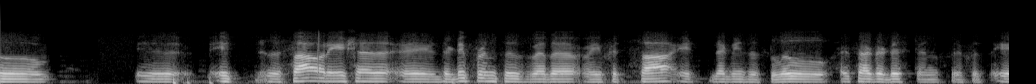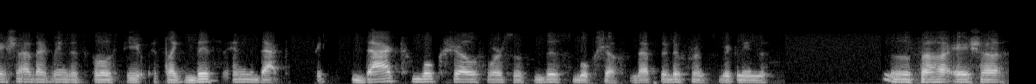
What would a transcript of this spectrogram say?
um, it uh, sa or esha, uh, the difference is whether if it's sa, it that means it's little, it's at a distance. If it's esha, that means it's close to you. It's like this and that. Like that bookshelf versus this bookshelf. That's the difference between uh, saha esha,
